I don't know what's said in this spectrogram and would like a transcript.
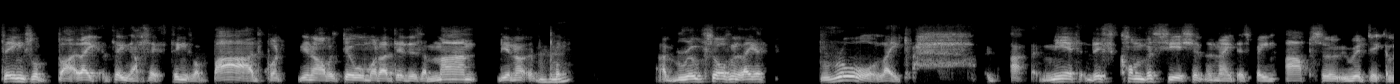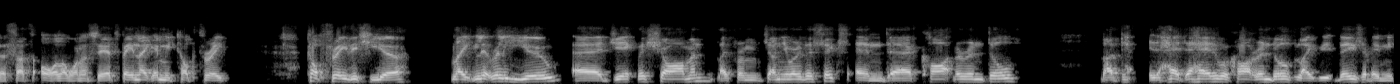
things were bad. Like things I say things were bad, but you know I was doing what I did as a man. You know, to put roofs over like bro, like uh, mate, this conversation tonight has been absolutely ridiculous. That's all I want to say. It's been like in my top three, top three this year. Like literally, you, uh, Jake the Shaman, like from January the sixth, and uh, Carter and Dove. That head to head with Carter and Dove, like these have been my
